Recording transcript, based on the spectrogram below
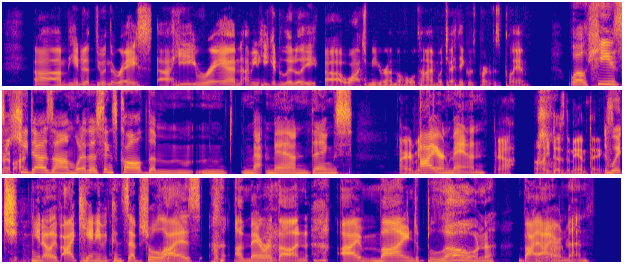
um, he ended up doing the race. Uh, he ran. I mean, he could literally uh, watch me run the whole time, which I think was part of his plan. Well, he's right he does um what are those things called the m- m- man things Iron Man. Iron Man, yeah, uh, he does the man thing. which you know if I can't even conceptualize a marathon, I'm mind blown by Yeah. Iron Man.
